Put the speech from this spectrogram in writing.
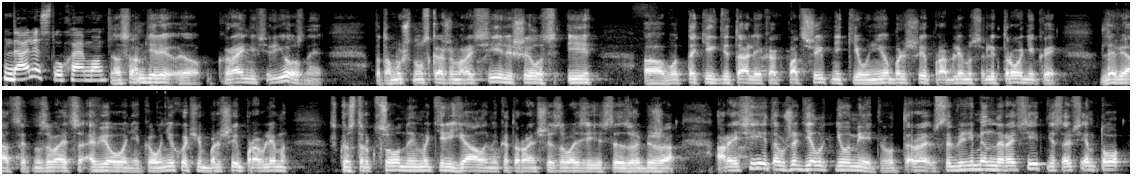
Далі слухаємо. На самом деле э, крайне серьезные, потому что, ну, скажем, Россия лишилась и э, вот таких деталей, как подшипники, у нее большие проблемы с электроникой для авиации, это называется авионика, у них очень большие проблемы с конструкционными материалами, которые раньше завозились из-за рубежа. А Россия это уже делать не умеет. Вот ра- современная Россия это не совсем то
